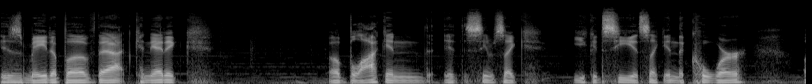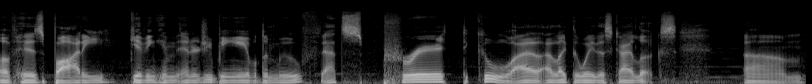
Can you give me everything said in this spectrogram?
is made up of that kinetic uh, block, and it seems like you could see it's like in the core of his body, giving him energy, being able to move. That's pretty cool. I, I like the way this guy looks. Um,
